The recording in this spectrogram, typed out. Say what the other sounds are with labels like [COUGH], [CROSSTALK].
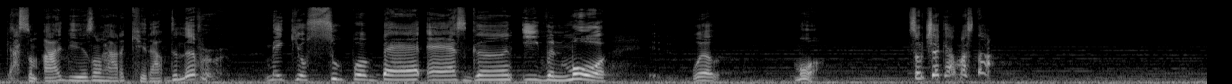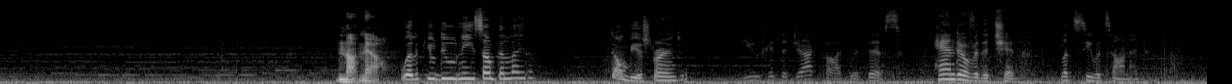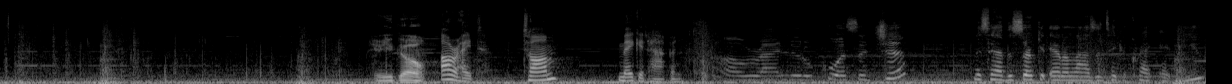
Got some ideas on how to kit out Deliverer. Make your super badass gun even more, well, more. So check out my stock. Not now. Well, if you do need something later, don't be a stranger. You've hit the jackpot with this. Hand over the chip. Let's see what's on it. Here you go. All right, Tom, make it happen. Right, little. Let's have the circuit analyzer take a crack at you.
